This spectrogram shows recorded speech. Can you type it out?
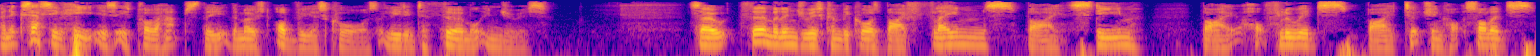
And excessive heat is, is perhaps the, the most obvious cause, leading to thermal injuries. So thermal injuries can be caused by flames, by steam, by hot fluids, by touching hot solids.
